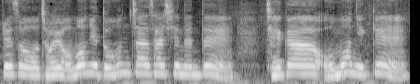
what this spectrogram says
그래서 저희 어머니도 혼자 사시는데 제가 어머니께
